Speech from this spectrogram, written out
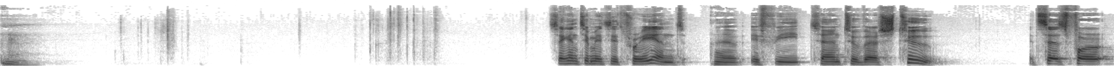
Second Timothy 3, and uh, if we turn to verse 2, it says, For,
